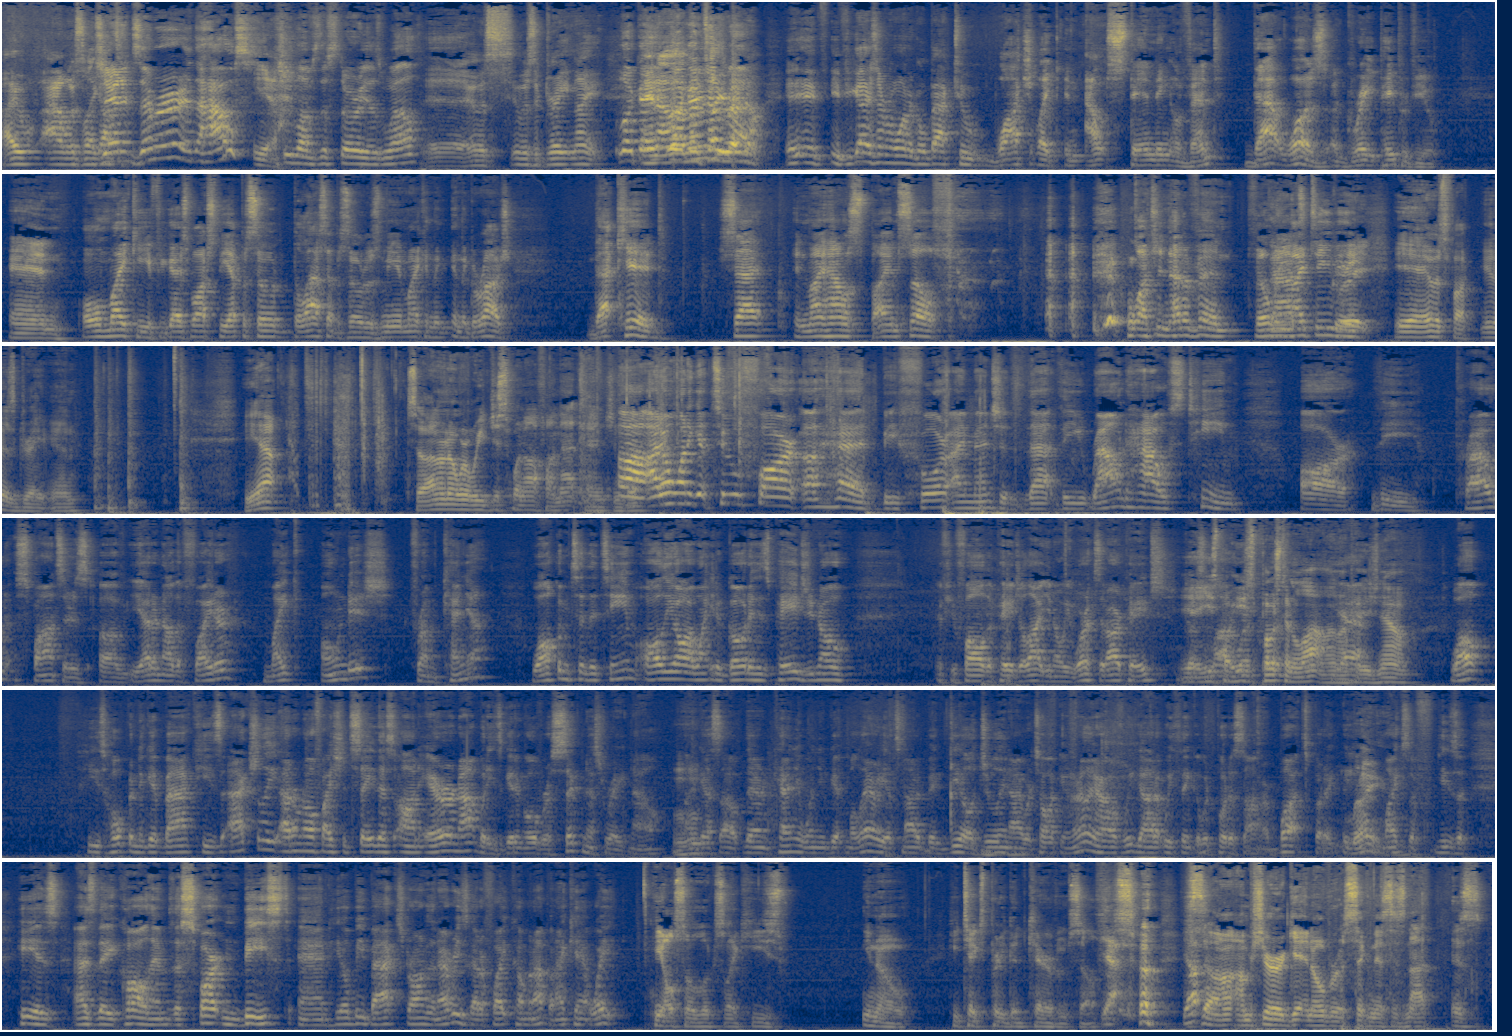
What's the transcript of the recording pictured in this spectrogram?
I I was like, Janet Zimmer in the house. Yeah. She loves the story as well. Uh, it was it was a great night. Look, and I- I'm going to tell you right now, if, if you guys ever want to go back to watch like an outstanding event, that was a great pay per view. And old Mikey, if you guys watched the episode, the last episode was me and Mike in the in the garage. That kid sat in my house by himself. Watching that event, filming my TV. great. Yeah, it was fuck. It was great, man. Yeah. So I don't know where we just went off on that tangent. Uh, I don't want to get too far ahead before I mention that the Roundhouse team are the proud sponsors of yet another fighter, Mike Ondish from Kenya. Welcome to the team. All y'all, I want you to go to his page. You know, if you follow the page a lot, you know he works at our page. yeah, he's po- he's posting a lot on Yeah. our page now. Well, He's hoping to get back. He's actually, I don't know if I should say this on air or not, but he's getting over a sickness right now. I Mhm. guess out there in Kenya, when you get malaria, it's not a big deal. Julie and I were talking earlier how if we got it, we think it would put us on our butts. But I Right. Mike's a he's a he is as they call him the Spartan Beast, and he'll be back stronger than ever. He's got a fight coming up, and I can't wait. He also looks like he's, you know, he takes pretty good care of himself. Yeah. So, Yep. so I'm sure getting over a sickness is not as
